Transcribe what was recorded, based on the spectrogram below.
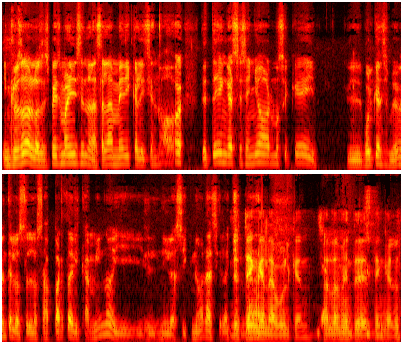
incluso los Space Marines en la sala médica le dicen, no, deténgase señor, no sé qué. Y el Vulcan simplemente los, los aparta del camino y, los ignora. Así la Detengan a Vulcan, solamente deténganlo.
